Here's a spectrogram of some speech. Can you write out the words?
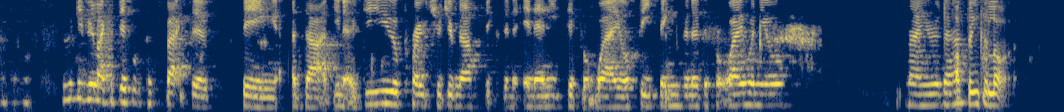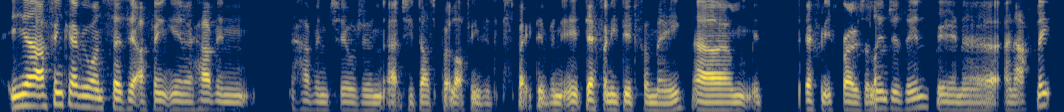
does it give you like a different perspective being a dad? You know, do you approach your gymnastics in in any different way or see things in a different way when you're now you're a dad? I think a lot. Yeah, I think everyone says it. I think you know having having children actually does put a lot of things into perspective, and it definitely did for me. Um, it definitely throws the challenges in being a, an athlete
